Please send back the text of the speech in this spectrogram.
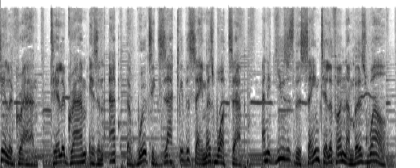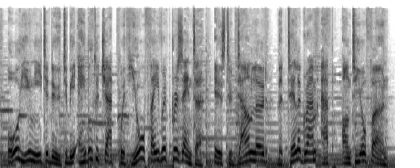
Telegram. Telegram is an app that works exactly the same as WhatsApp, and it uses the same telephone number as well. All you need to do to be able to chat with your favorite presenter is to download the Telegram app onto your phone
